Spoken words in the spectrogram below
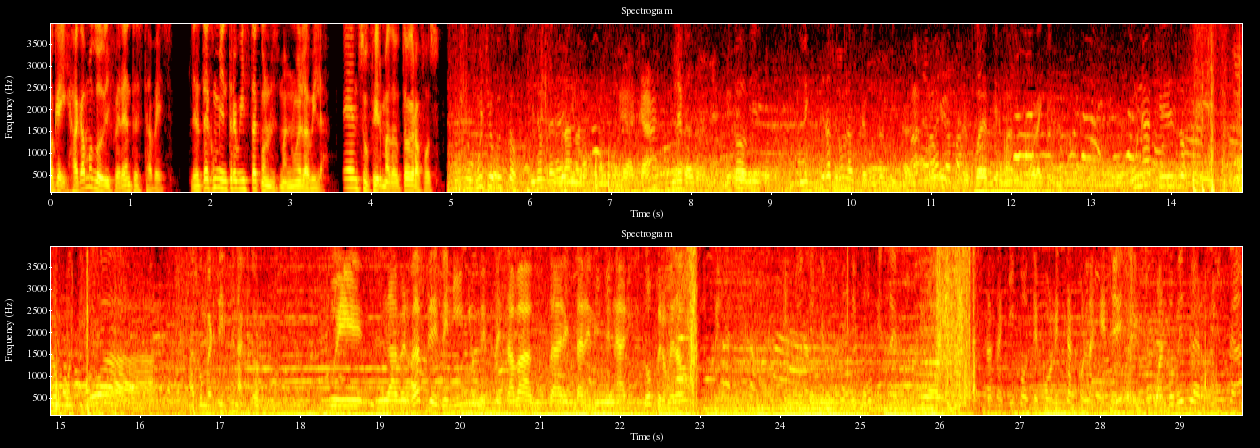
Ok, hagámoslo diferente esta vez. Les dejo mi entrevista con Luis Manuel Ávila, en su firma de autógrafos. Mucho gusto, mi nombre es Brandon. acá. Todo bien. Le quisiera hacer unas preguntas mientras me puede firmar por aquí. Una, ¿qué es lo que lo motivó a, a convertirse en actor? Pues la verdad desde niño me empezaba a gustar estar en escenarios y todo, pero me daba mucha pena. Te conectas con la gente, cuando ves la risa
